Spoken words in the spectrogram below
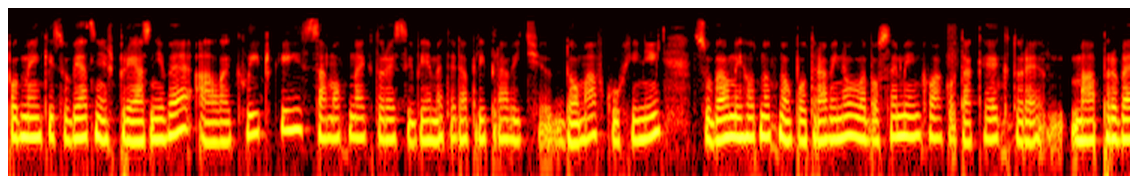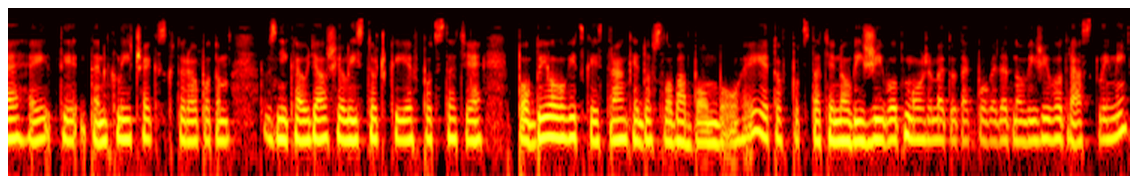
podmienky sú viac než priaznivé, ale klíčky samotné, ktoré si vieme teda pripraviť doma v kuchyni, sú veľmi hodnotnou potravinou, lebo semienko ako také, ktoré ktoré má prvé, hej, tie, ten klíček, z ktorého potom vznikajú ďalšie lístočky, je v podstate po biologickej stránke doslova bombou. Hej. Je to v podstate nový život, môžeme to tak povedať, nový život rastliny.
